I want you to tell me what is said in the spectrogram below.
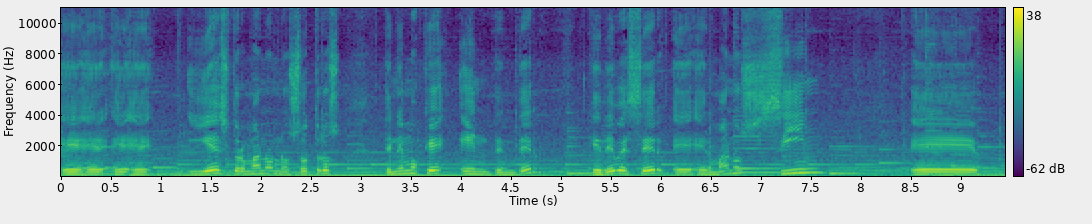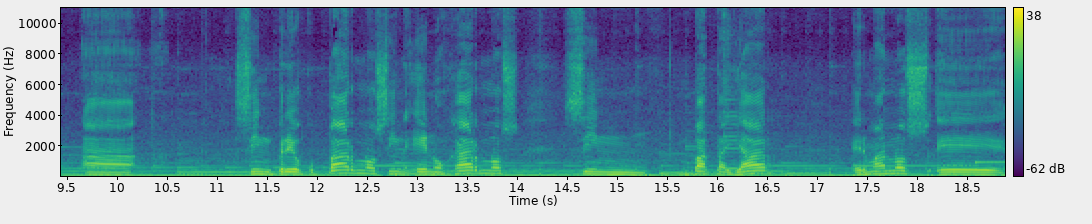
eh, eh, y esto, hermanos, nosotros tenemos que entender que debe ser, hermanos, sin, sin preocuparnos, sin enojarnos, sin batallar Hermanos, eh,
